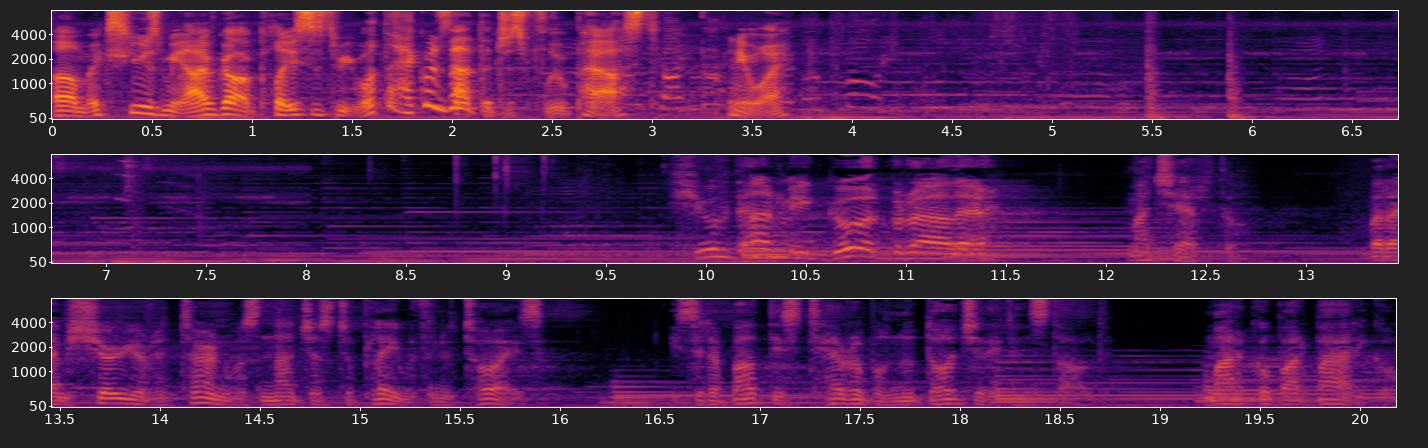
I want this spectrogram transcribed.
Um, excuse me, I've got places to be- What the heck was that that just flew past? Anyway. You've done me good, brother. Ma certo. But I'm sure your return was not just to play with new toys. Is it about this terrible new Doge they've installed? Marco Barbarigo?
